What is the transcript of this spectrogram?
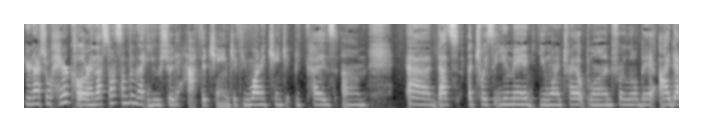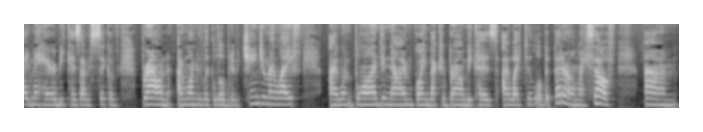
your natural hair color and that's not something that you should have to change if you want to change it because um uh, that's a choice that you made. You want to try out blonde for a little bit. I dyed my hair because I was sick of brown. I wanted like a little bit of a change in my life. I went blonde and now I'm going back to brown because I liked it a little bit better on myself. Um,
